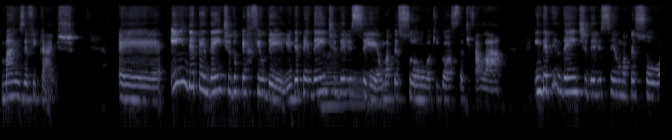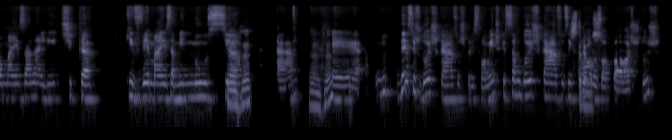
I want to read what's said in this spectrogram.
mais eficaz. É, independente do perfil dele, independente hum. dele ser uma pessoa que gosta de falar, independente dele ser uma pessoa mais analítica, que vê mais a minúcia, uhum. tá? Uhum. É, nesses dois casos, principalmente, que são dois casos em polos opostos,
